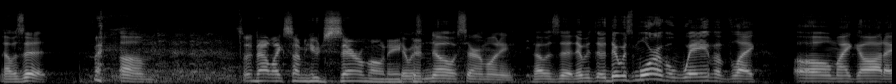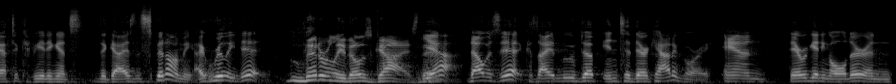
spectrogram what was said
That was it. Um, so not like some huge ceremony. There was no ceremony. That was it. There was, there was more of a wave of like, oh my God, I have to compete against the guys that spit on me. I really did. literally those guys. that- Yeah, that was it, because I had moved up into their category. And they were getting older, and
